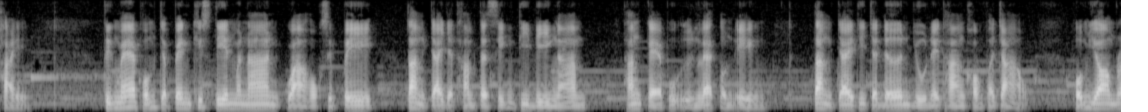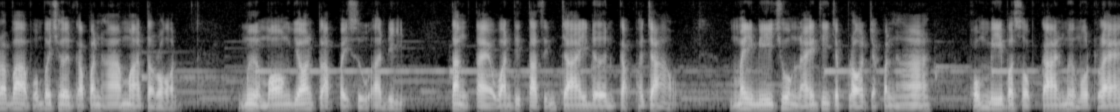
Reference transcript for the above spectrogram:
ใคร ถึงแม้ผมจะเป็นคริสเตียนมานานกว่า 60 ปี ตั้งใจจะทำแต่สิ่งที่ดีงาม ทั้งแก่ผู้อื่นและตนเอง ตั้งใจที่จะเดินอยู่ในทางของพระเจ้า ผมยอมรับว่าผมเผชิญกับปัญหามาตลอด เมื่อมองย้อนกลับไปสู่อดีต ตั้งแต่วันที่ตัดสินใจเดินกับพระเจ้า ไม่มีช่วงไหนที่จะปลอดจากปัญหา ผมมีประสบการณ์เมื่อหมดแรง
